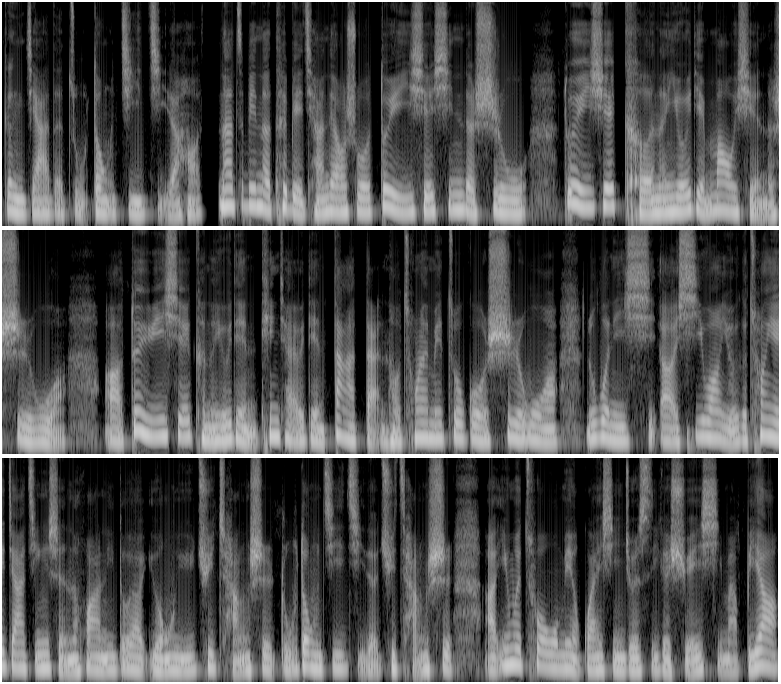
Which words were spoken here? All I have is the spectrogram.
更加的主动积极了哈。那这边呢特别强调说，对于一些新的事物，对于一些可能有一点冒险的事物啊啊，对于一些可能有点听起来有点大胆哈，从来没做过事物啊，如果你希呃希望有一个创业家精神的话，你都要勇于去尝试，主动积极的去尝试啊，因为错误没有关系，就是一个学习嘛，不要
